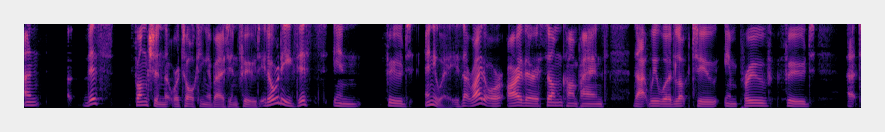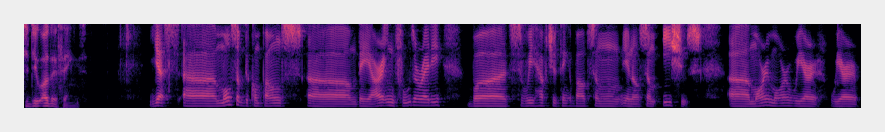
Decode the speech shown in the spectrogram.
And uh, this function that we're talking about in food, it already exists in food anyway. Is that right? Or are there some compounds that we would look to improve food uh, to do other things? Yes, uh, most of the compounds um, they are in food already, but we have to think about some you know some issues. Uh, more and more, we are we are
